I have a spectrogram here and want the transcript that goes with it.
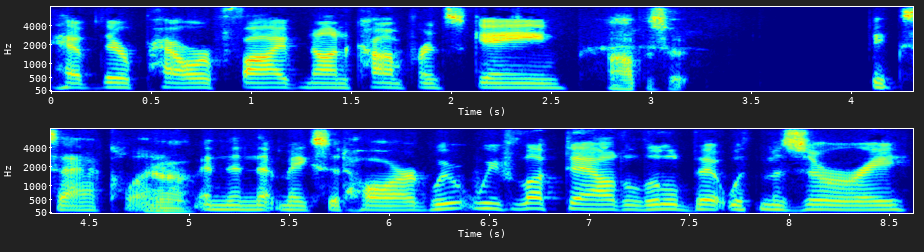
have their Power Five non-conference game opposite Exactly. Yeah. And then that makes it hard. We, we've lucked out a little bit with Missouri,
